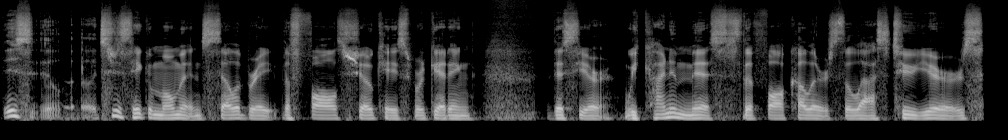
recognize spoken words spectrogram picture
this, let's just take a moment and celebrate the fall showcase we're getting this year. We kind of missed the fall colors the last two years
